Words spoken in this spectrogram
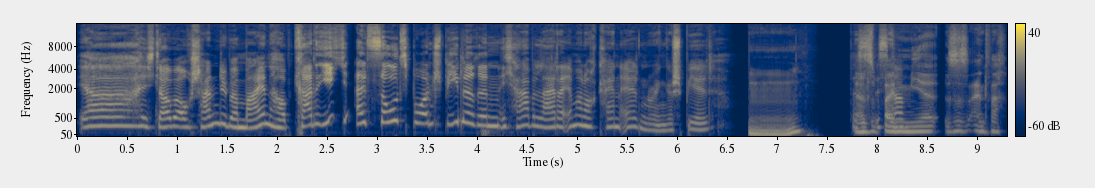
Ja, ich glaube auch Schande über mein Haupt. Gerade ich als Soulsborne-Spielerin, ich habe leider immer noch keinen Elden Ring gespielt. hm. Das also bei mir ist es einfach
